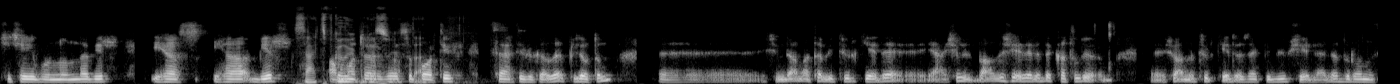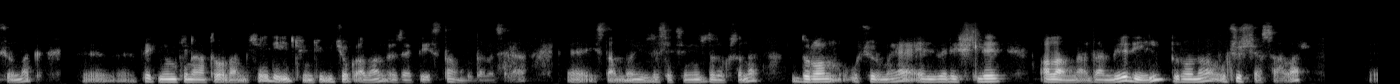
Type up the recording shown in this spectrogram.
çiçeği burnunda bir İHA, İHA 1 amatör ve sportif sertifikalı pilotum. Ee, şimdi ama tabii Türkiye'de yani şimdi bazı şeylere de katılıyorum. Ee, şu anda Türkiye'de özellikle büyük şehirlerde drone uçurmak e, pek mümkünatı olan bir şey değil. Çünkü birçok alan özellikle İstanbul'da mesela e, İstanbul'un %80'i %90'ı drone uçurmaya elverişli alanlardan biri değil. Drone'a uçuş yasağı var. E,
